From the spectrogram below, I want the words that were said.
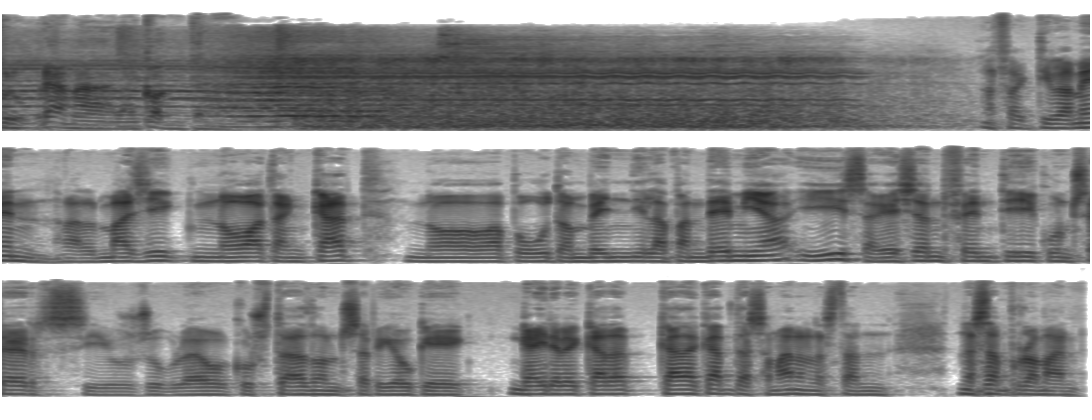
programa a la contra. Efectivament, el Màgic no ha tancat, no ha pogut amb ell ni la pandèmia i segueixen fent-hi concerts. Si us ho voleu acostar, doncs sapigueu que gairebé cada, cada cap de setmana n'estan programant.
